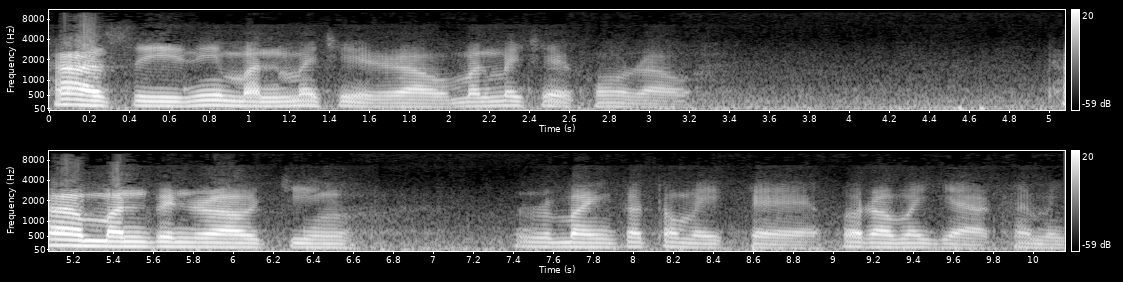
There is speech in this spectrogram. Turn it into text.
ธาตุสี่นี้มันไม่ใช่เรา มันไม่ใช่ของเรา ถ้ามันเป็นเราจริง มันก็ต้องไม่แก่ เพราะเราไม่อยากให้มัน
